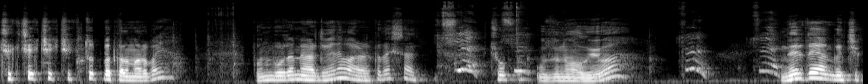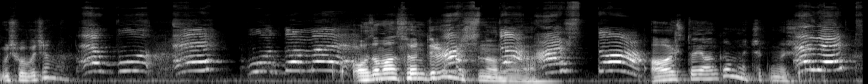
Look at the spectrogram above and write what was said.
Çek çek çek çek tut bakalım arabayı. Bunun burada merdiveni var arkadaşlar. Şu. Çok uzun oluyor. Şu. Şu. Nerede yangın çıkmış babacığım? E bu. E burada mı? O zaman söndürür müsün onu? Açtı. Ağaçta yangın mı çıkmış? Evet.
